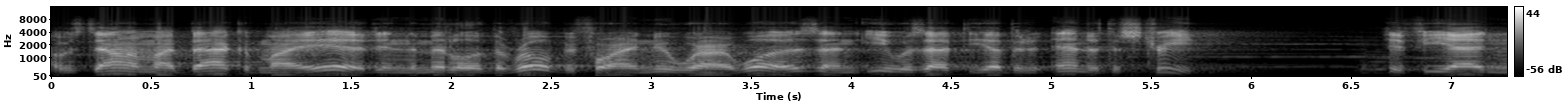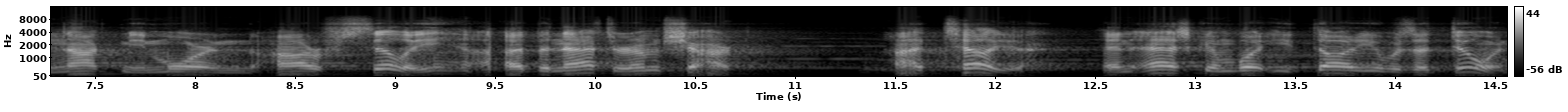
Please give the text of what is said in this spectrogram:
I was down on my back of my head in the middle of the road before I knew where I was, and he was at the other end of the street. If he hadn't knocked me more'n half silly, I'd been after him sharp. I tell you, and ask him what he thought he was a doin'.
